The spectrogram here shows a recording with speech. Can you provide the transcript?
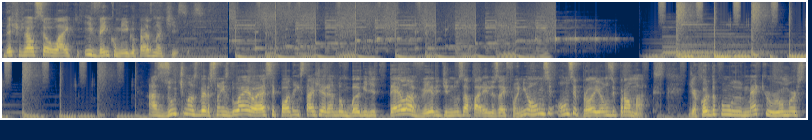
deixa já o seu like e vem comigo para as notícias. As últimas versões do iOS podem estar gerando um bug de tela verde nos aparelhos iPhone 11, 11 Pro e 11 Pro Max. De acordo com o Mac Rumors,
